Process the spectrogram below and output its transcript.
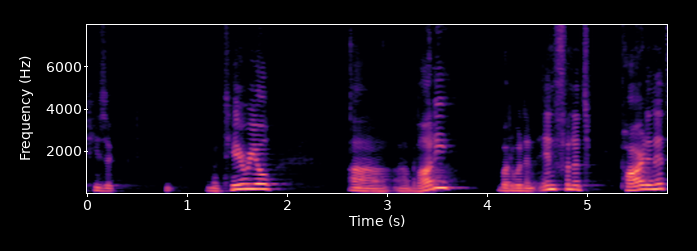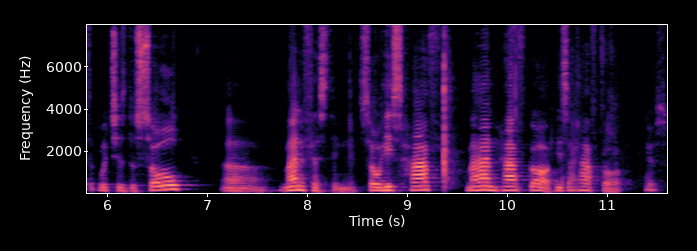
he's a material uh, uh, body, but with an infinite part in it, which is the soul uh, manifesting it. So he's half man, half God. He's a half God. Yes.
